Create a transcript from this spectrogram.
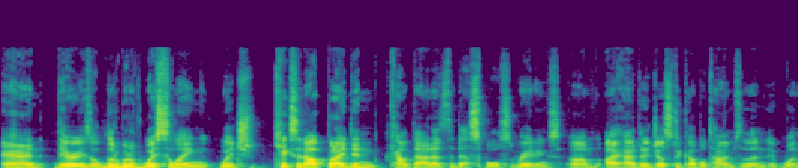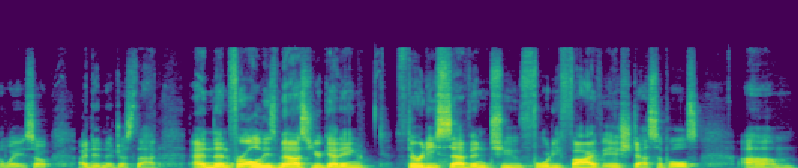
and there is a little bit of whistling which kicks it up, but I didn't count that as the decibels ratings. Um, I had to adjust a couple times and then it went away, so I didn't adjust that. And then for all these masks, you're getting 37 to 45-ish decibels, um,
